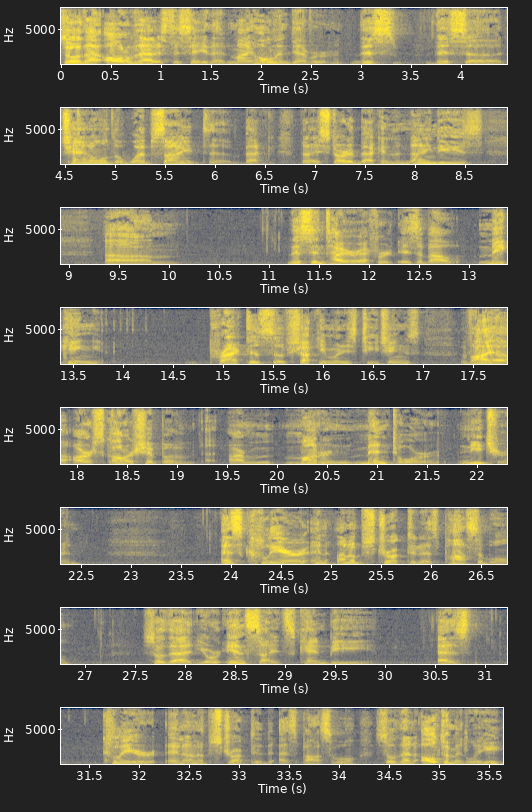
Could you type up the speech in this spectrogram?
so that all of that is to say that my whole endeavor, this this uh, channel, the website, uh, back that I started back in the '90s, um, this entire effort is about making practice of Shakyamuni's teachings via our scholarship of our modern mentor, Nichiren, as clear and unobstructed as possible so that your insights can be as clear and unobstructed as possible so that ultimately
